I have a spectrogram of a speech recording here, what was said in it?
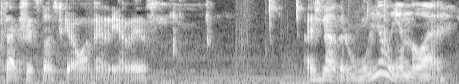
What's actually supposed to go on any of these. I just know they're really in the way.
